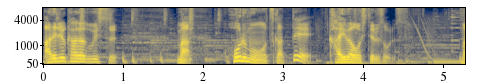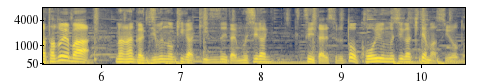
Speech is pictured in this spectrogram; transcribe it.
荒れる化学物質まあホルモンを使って会話をしているそうです。まあ、例えば、まあ、なんか自分の木が傷ついたり虫がついたりするとこういう虫が来てますよと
